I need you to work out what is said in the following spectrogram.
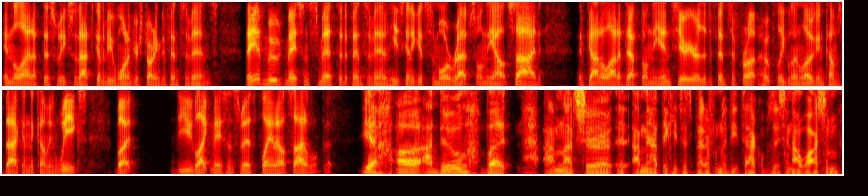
in the lineup this week. So that's going to be one of your starting defensive ends. They have moved Mason Smith to defensive end, and he's going to get some more reps on the outside. They've got a lot of depth on the interior of the defensive front. Hopefully, Glenn Logan comes back in the coming weeks. But do you like Mason Smith playing outside a little bit? Yeah, uh, I do, but I'm not sure. I mean, I think he's just better from the D tackle position. I watched him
